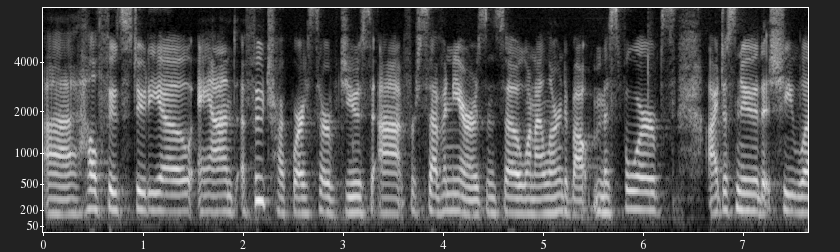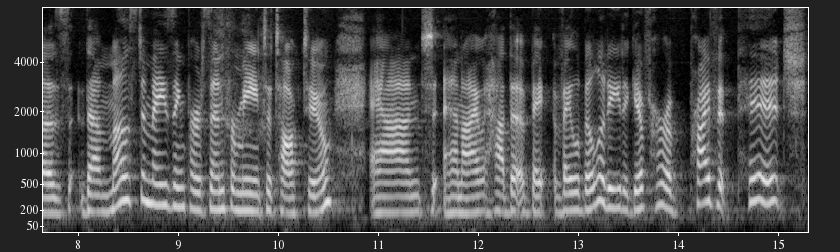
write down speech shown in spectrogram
a health food studio and a food truck where I served juice at for seven years. And so when I learned about Miss Forbes, I just knew that she was the most amazing person for me to talk to. And, and I had the ava- availability to give her a private pitch.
